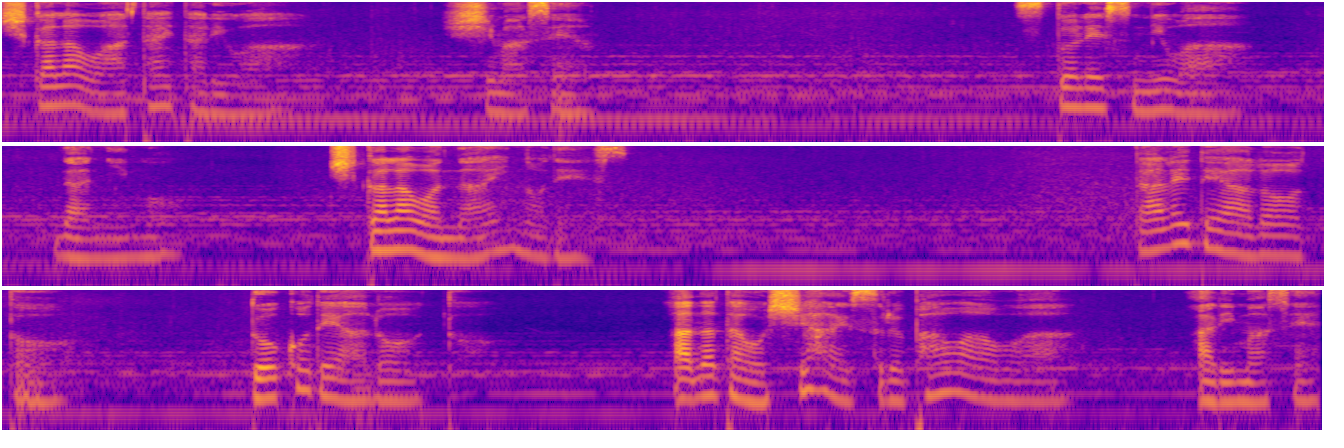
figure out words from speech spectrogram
力を与えたりはしません。ストレスには何も力はないのです。誰であろうとどこであろうとあなたを支配するパワーはありません。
